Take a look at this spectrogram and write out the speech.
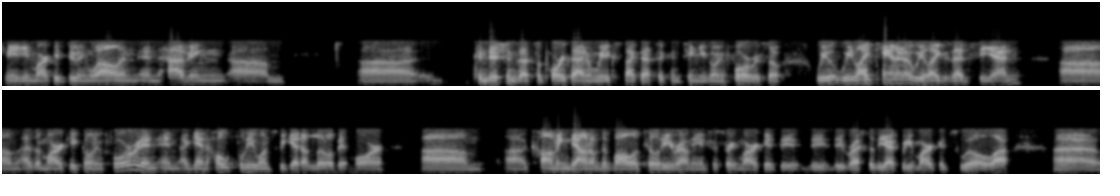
Canadian market doing well and, and having um, uh, conditions that support that, and we expect that to continue going forward. So we, we like Canada, we like ZCN um, as a market going forward, and, and again, hopefully, once we get a little bit more um, uh, calming down of the volatility around the interest rate market, the, the, the rest of the equity markets will uh, uh,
